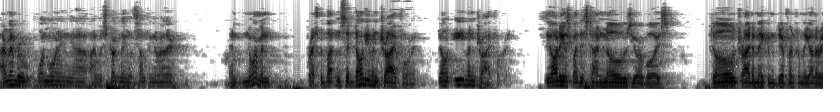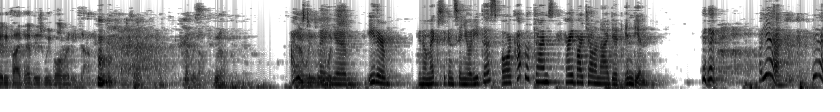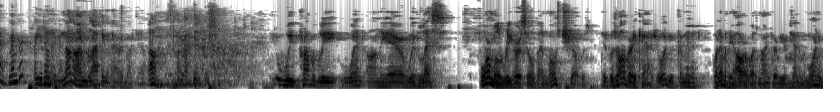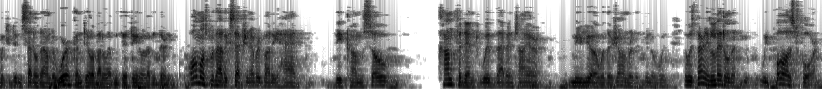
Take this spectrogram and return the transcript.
I remember one morning uh, I was struggling with something or other, and Norman pressed the button and said, Don't even try for it. Don't even try for it. The audience by this time knows your voice. Don't try to make him different from the other 85 heavies we've already done. so, that was, you know. I used to play would... um, either, you know, Mexican senoritas, or a couple of times Harry Bartell and I did Indian. oh yeah, yeah. Remember? Or you don't yeah. remember? No, no. I'm laughing at Harry Bartell. Oh, all right. we probably went on the air with less formal rehearsal than most shows. It was all very casual. You'd come in at whatever the hour was, 9.30 or 10 in the morning, but you didn't settle down to work until about 11.15 or 11.30. Almost without exception, everybody had become so confident with that entire milieu, with the genre, that, you know, we, there was very little that we paused for.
